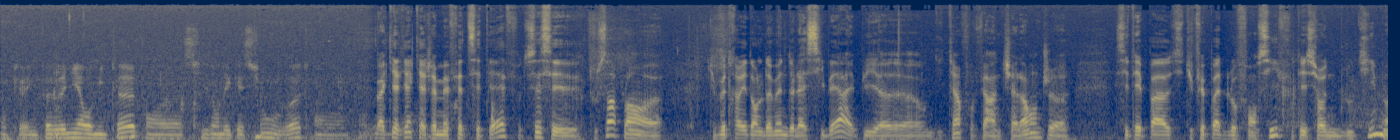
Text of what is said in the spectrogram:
Donc euh, ils peuvent venir au meet-up s'ils ont des questions ou autre. Bah, quelqu'un qui a jamais fait de CTF, tu sais, c'est tout simple. Hein, tu peux travailler dans le domaine de la cyber et puis on dit tiens, il faut faire un challenge. Si, pas, si tu fais pas de l'offensif, tu es sur une blue team.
